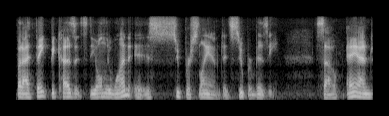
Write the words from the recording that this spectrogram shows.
but I think because it's the only one, it is super slammed. It's super busy. So, and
